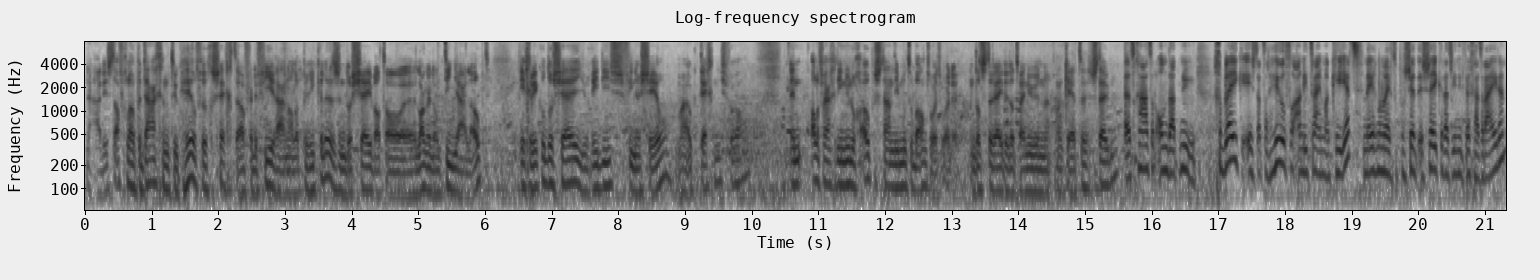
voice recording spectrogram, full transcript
Nou, er is de afgelopen dagen natuurlijk heel veel gezegd over de Vira en alle perikelen. Dat is een dossier wat al uh, langer dan tien jaar loopt. Ingewikkeld dossier, juridisch, financieel, maar ook technisch vooral. En alle vragen die nu nog openstaan, die moeten beantwoord worden. En dat is de reden dat wij nu een enquête steunen. Het gaat erom dat nu gebleken is dat er heel veel aan die trein mankeert. 99% is zeker dat hij niet weer gaat rijden.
